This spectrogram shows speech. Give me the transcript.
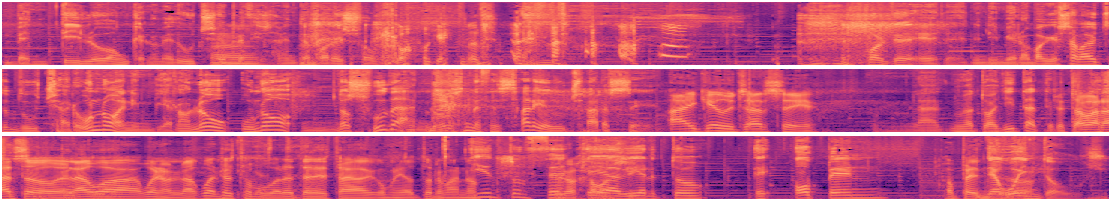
ventilo, aunque no me duche, Ah. precisamente por eso. Como que no te- Porque en invierno, ¿para qué se va a duchar uno? En invierno no, uno no suda, no es necesario ducharse. Hay que ducharse. La- una toallita te Que está barato el agua. Bueno, el agua no está muy barata en esta comunidad autónoma, ¿no? Y entonces he sí. abierto eh, Open, Open de. Windows,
